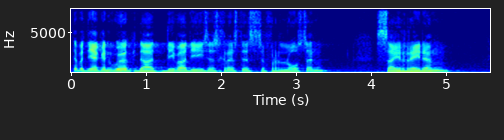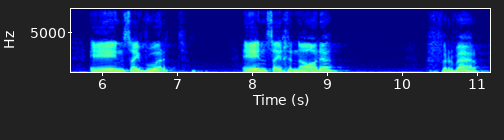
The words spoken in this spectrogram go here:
Dit beteken ook dat die wat Jesus Christus se verlossing, sy redding en sy woord en sy genade verwerp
